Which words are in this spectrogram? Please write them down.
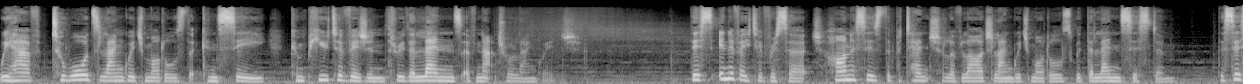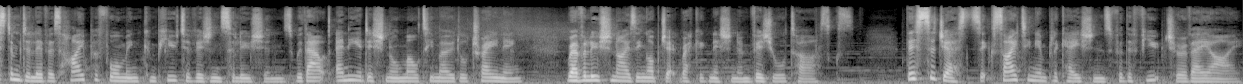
we have towards language models that can see computer vision through the lens of natural language. This innovative research harnesses the potential of large language models with the lens system. The system delivers high performing computer vision solutions without any additional multimodal training, revolutionizing object recognition and visual tasks. This suggests exciting implications for the future of AI.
